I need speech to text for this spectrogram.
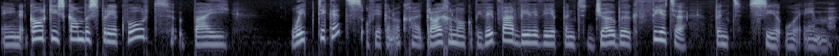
en kaartjies kan bespreek word by webtickets of jy kan ook 'n draai gaan maak op die webwerf www.joburgtheatre.com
